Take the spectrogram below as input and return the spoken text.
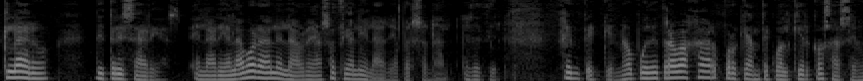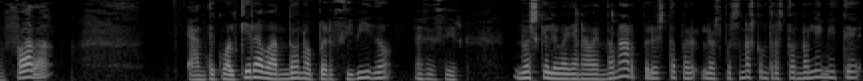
claro de tres áreas, el área laboral, el área social y el área personal. Es decir, gente que no puede trabajar porque ante cualquier cosa se enfada, ante cualquier abandono percibido, es decir, no es que le vayan a abandonar, pero las personas con trastorno límite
